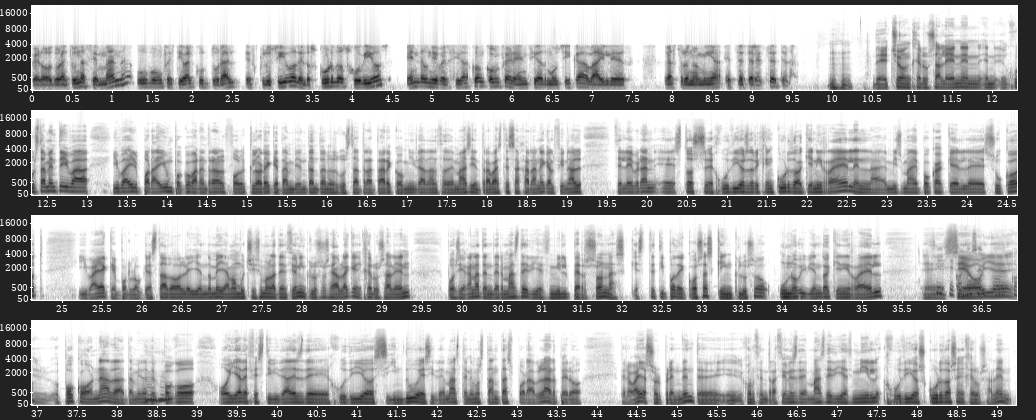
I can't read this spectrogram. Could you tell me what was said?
pero durante una semana hubo un festival cultural exclusivo de los kurdos judíos en la universidad con conferencias, música, bailes, gastronomía, etcétera, etcétera. De hecho, en Jerusalén, en, justamente iba, iba a ir por ahí un poco para entrar al folclore que también tanto nos gusta tratar, comida, danza, demás, y entraba este saharane que al final celebran estos eh, judíos de origen kurdo aquí en Israel en la misma época que el eh, Sukkot, y vaya que por lo que he estado leyendo me llama muchísimo la atención, incluso se habla que en Jerusalén pues llegan a atender más de 10.000 personas, este tipo de cosas que incluso uno viviendo aquí en Israel eh, se, oye poco. o nada. También hace poco oía de festividades de judíos hindúes y demás. Tenemos tantas por hablar, pero, pero vaya, sorprendente. Eh, concentraciones de más de 10.000 judíos kurdos en Jerusalén.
